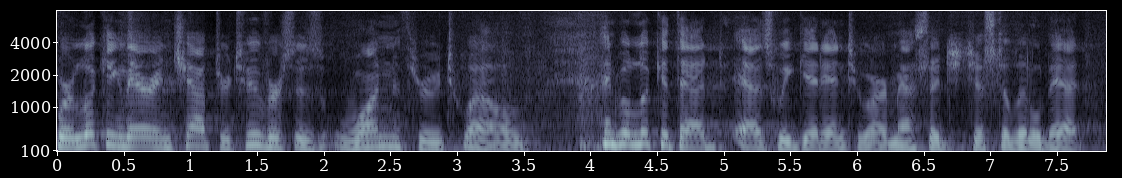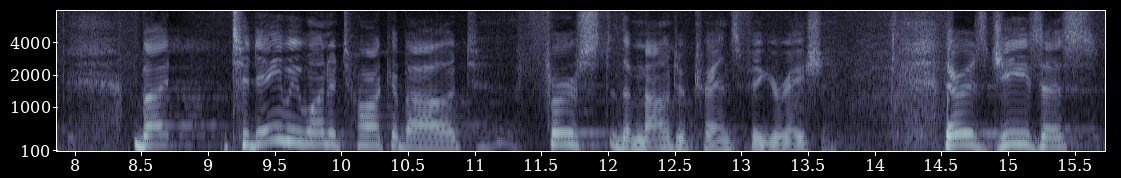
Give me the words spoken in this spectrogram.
We're looking there in chapter 2, verses 1 through 12. And we'll look at that as we get into our message just a little bit. But today we want to talk about first the Mount of Transfiguration. There is Jesus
